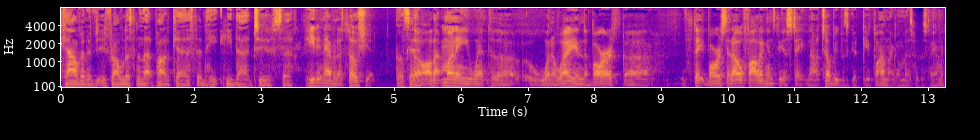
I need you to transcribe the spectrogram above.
Calvin. If, if y'all listen to that podcast, and he he died too. So he didn't have an associate. Okay. So all that money went to the went away, and the bar, uh, state bar said, "Oh, file against the estate." Now Toby was good people. I'm not going to mess with his family.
